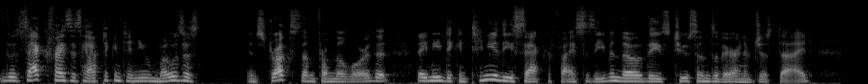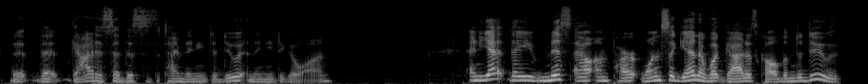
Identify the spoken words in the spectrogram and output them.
the sacrifices have to continue. Moses instructs them from the Lord that they need to continue these sacrifices, even though these two sons of Aaron have just died. That that God has said this is the time they need to do it, and they need to go on and yet they miss out on part once again of what God has called them to do.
